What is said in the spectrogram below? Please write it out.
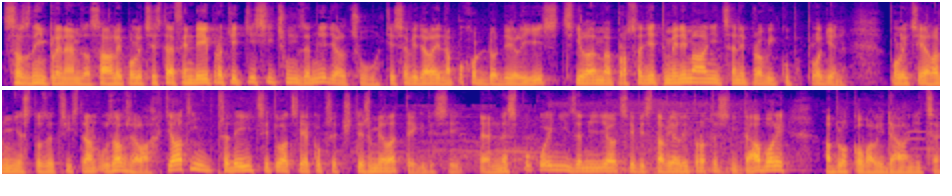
Slzným plynem zasáhli policisté v Indii proti tisícům zemědělců. Ti se vydali na pochod do Dili s cílem prosadit minimální ceny pro výkup plodin. Policie hlavní město ze tří stran uzavřela. Chtěla tím předejít situaci jako před čtyřmi lety, kdy si nespokojení zemědělci vystavěli protestní tábory a blokovali dálnice.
